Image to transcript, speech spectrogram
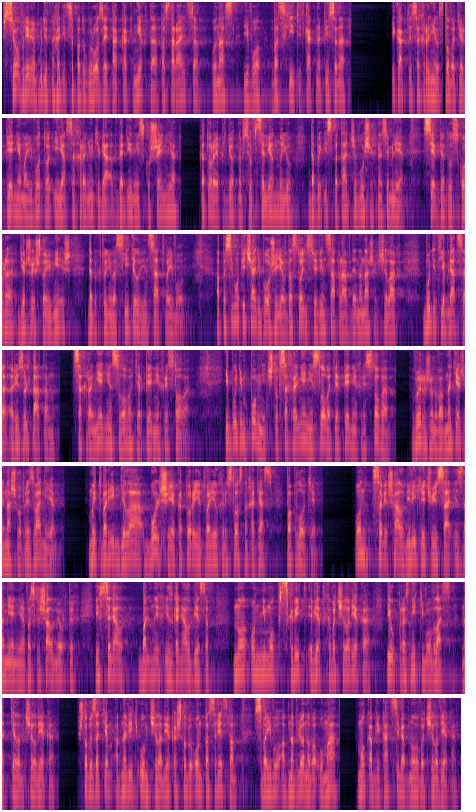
Все время будет находиться под угрозой, так как некто постарается у нас его восхитить, как написано – и как ты сохранил слово терпения моего, то и я сохраню тебя от годины искушения, которое придет на всю вселенную, дабы испытать живущих на земле. Все гляду скоро, держи, что имеешь, дабы кто не восхитил венца твоего. А посему печать Божия в достоинстве венца правды на наших челах будет являться результатом сохранения слова терпения Христова. И будем помнить, что в сохранении слова терпения Христова – выраженного в надежде нашего призвания, мы творим дела большие, которые творил Христос, находясь во плоти. Он совершал великие чудеса и знамения, воскрешал мертвых, исцелял больных, изгонял бесов, но он не мог вскрыть ветхого человека и упразднить его власть над телом человека, чтобы затем обновить ум человека, чтобы он посредством своего обновленного ума мог облекать себя в нового человека.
